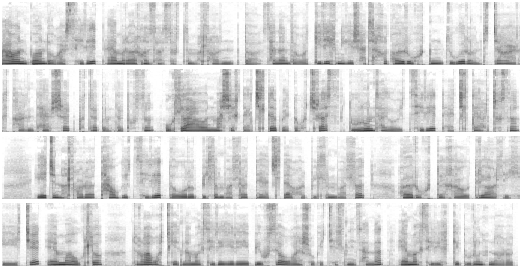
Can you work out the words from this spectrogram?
Аав нь буун дуугаар сэрээд амар ойрхон сонсогдсон болохоор нь одоо санаан зовоод гэрийнхнийгээ шалгахад хоёр хүүхэд нь зүгээр унтж байгаа харагдахаар нь тайвшраад буцаад унтаад өгсөн. Өглөө аав нь маш ихт ажилтай байдаг учраас 4 цагийн үед сэрээд ажилдаа явчихсан. Ээж нь болохоор 5 гэж сэрээд өөрөө бэлэн болоод тэг ажилдаа явахаар бэлэн болоод хоёр хүүхдийнхаа өдрийн хоолыг хийчээд Эма өглөө 6:30 гээд намайг сэрэгээрээ би өсөө угаан шүү гэж хэлсний санаад Эмаг сэрэх гээд дөрөнд нь ороод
